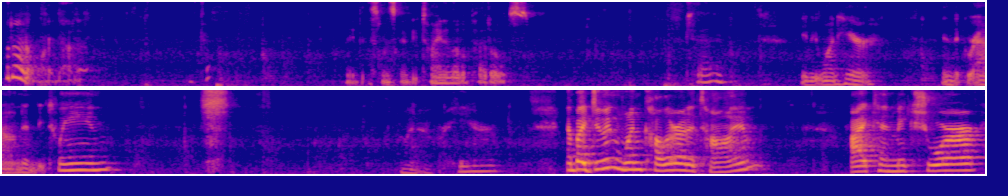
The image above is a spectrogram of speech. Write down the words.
But I don't worry about it. Okay. Maybe this one's going to be tiny little petals. Okay. Maybe one here in the ground in between. One over here. And by doing one color at a time, I can make sure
